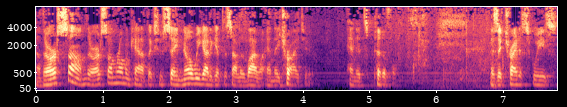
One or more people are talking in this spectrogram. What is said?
Now there are some, there are some Roman Catholics who say, no, we got to get this out of the Bible, and they try to, and it's pitiful. as they try to squeeze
